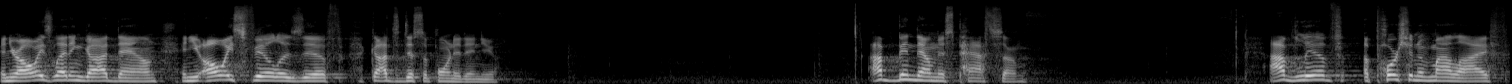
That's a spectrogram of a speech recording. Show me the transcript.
And you're always letting God down, and you always feel as if God's disappointed in you. I've been down this path some. I've lived a portion of my life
